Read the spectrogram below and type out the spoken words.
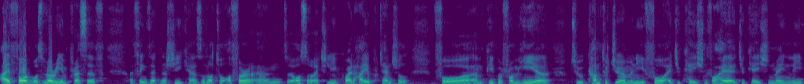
I thought was very impressive. I think that Nashik has a lot to offer and also actually quite a higher potential for um, people from here to come to Germany for education, for higher education mainly,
